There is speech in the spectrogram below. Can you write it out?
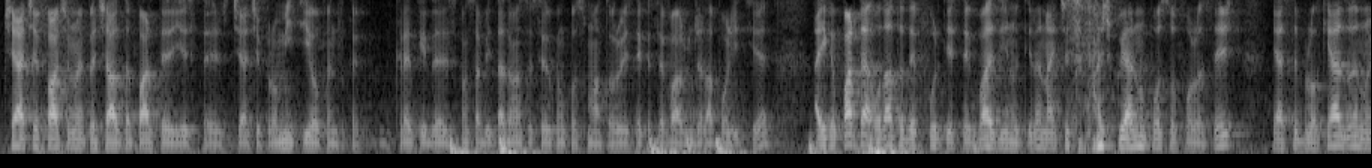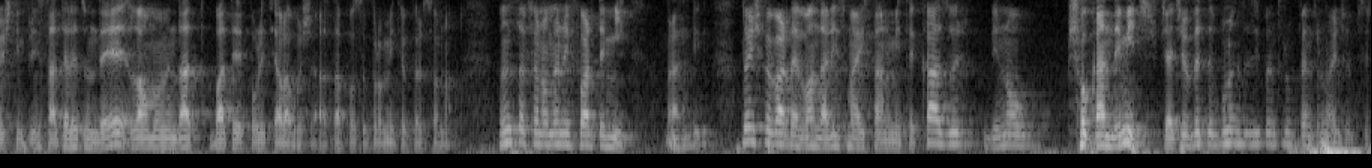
Ceea ce facem noi pe cealaltă parte este ceea ce promit eu, pentru că cred că e de responsabilitatea noastră să educăm consumatorul, este că se va ajunge la poliție. Adică partea odată de furt este quasi inutilă, n-ai ce să faci cu ea, nu poți să o folosești, ea se blochează, noi știm prin satelit unde e, la un moment dat bate poliția la ușă. Asta pot să promit eu personal. Însă fenomenul e foarte mic, practic. Mm-hmm. Doi și pe partea de vandalism mai există anumite cazuri, din nou, șocant de mici, ceea ce e o veste bună, să zic, pentru, pentru noi, ce puțin.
